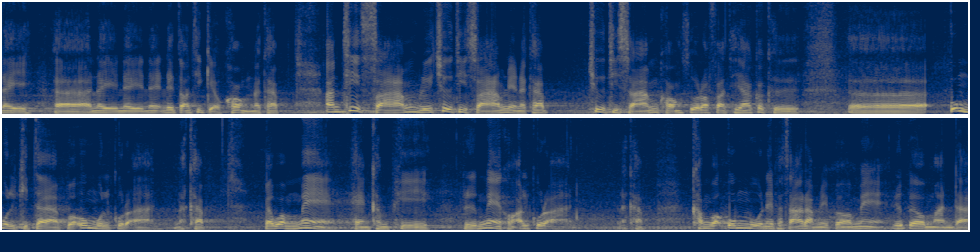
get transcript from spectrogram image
ในในในในในตอนที่เกี่ยวข้องนะครับ อันที่สามหรือชื่อที่สามเนี่ยนะครับชื่อที่สามของสุรฟาติฮะก็คืออุมมุลกิตาบว่าอุมมุลกุรอานนะครับแปลว่าแม่แห่งคัมภีร์ หรือแม่ของอัลกุรอานนะครับคำว่าอุมมูในภาษาอาหรับนี่แปลว่าแม่ หรือแปลว่ามารดา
